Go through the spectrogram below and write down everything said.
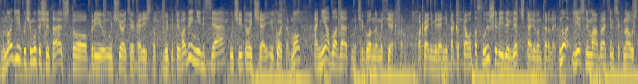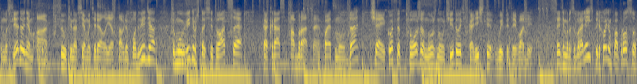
Многие почему-то считают, что при учете количества выпитой воды нельзя учитывать чай и кофе. Мол, они обладают мочегонным эффектом. По крайней мере, они так от кого-то слышали или где-то читали в интернете. Но если мы обратимся к научным исследованиям, а ссылки на все материалы я оставлю под видео, то мы увидим, что ситуация как раз обратная. Поэтому да, чай и кофе тоже нужно учитывать в количестве выпитой воды. С этим разобрались, переходим к вопросу,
